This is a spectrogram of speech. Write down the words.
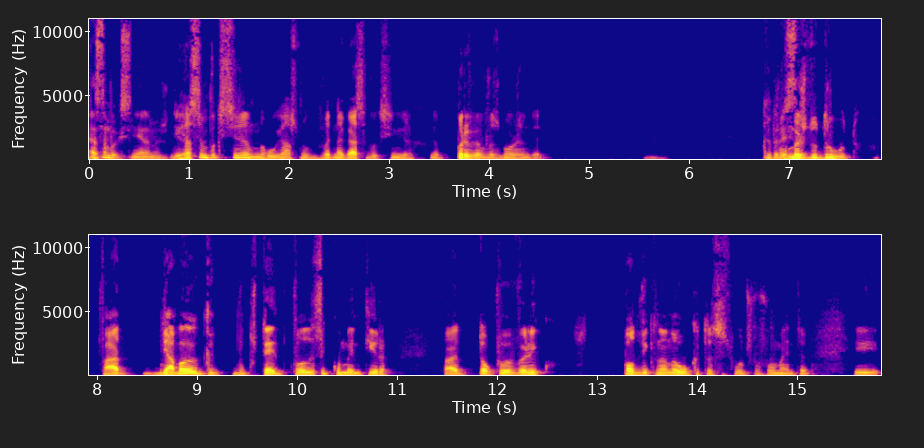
Аз съм вакциниран, между И аз съм вакциниран, много ясно. Веднага се вакцинирах. На първия възможен ден. Какво Дори... между другото? Това няма въобще какво да се коментира. Това е толкова велико подвиг на науката се случва в момента. И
